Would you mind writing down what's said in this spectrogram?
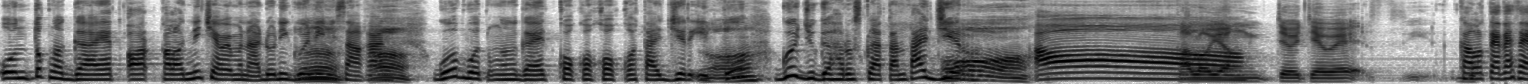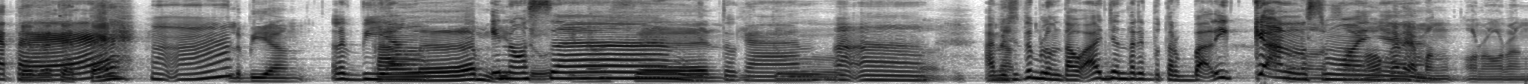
untuk ngegaet or- kalau ini cewek Manado nih gue nih Hmm, misalkan, ah. gue buat ngegaet koko-koko tajir itu, gue juga harus kelihatan tajir. Oh. Oh. Kalau yang cewek-cewek kalau teteh-teteh, teteh mm-mm. lebih yang lebih yang kalem gitu, innocent, innocent gitu kan. gitu. Heeh. Nah, Abis itu belum tahu aja ntar diputar balikan Oh, semuanya. somehow kan emang orang-orang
